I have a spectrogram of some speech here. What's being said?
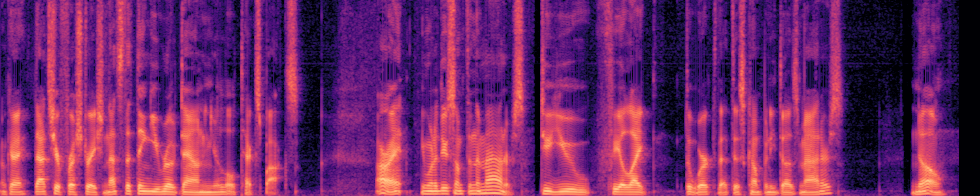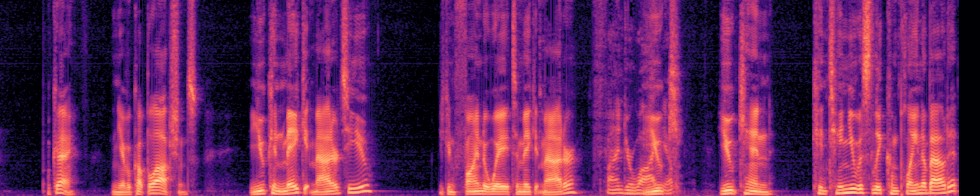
Okay? That's your frustration. That's the thing you wrote down in your little text box. All right, you want to do something that matters. Do you feel like the work that this company does matters? No. Okay. And you have a couple options. You can make it matter to you you can find a way to make it matter. Find your why. You, yep. you can continuously complain about it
